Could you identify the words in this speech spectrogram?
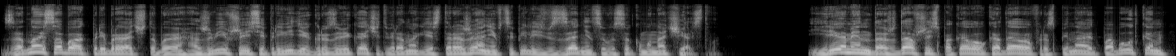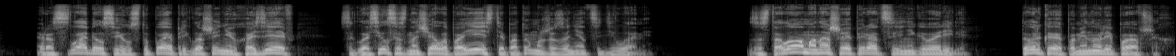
Заодно и собак прибрать, чтобы оживившиеся при виде грузовика четвероногие сторожане вцепились в задницу высокому начальству. Еремин, дождавшись, пока волкодавов распинают по будкам, расслабился и, уступая приглашению хозяев, Согласился сначала поесть, а потом уже заняться делами. За столом о нашей операции не говорили. Только помянули павших.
